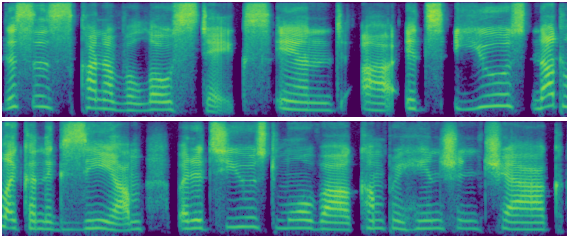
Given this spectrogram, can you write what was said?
this is kind of a low stakes and uh, it's used not like an exam, but it's used more of a comprehension check.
